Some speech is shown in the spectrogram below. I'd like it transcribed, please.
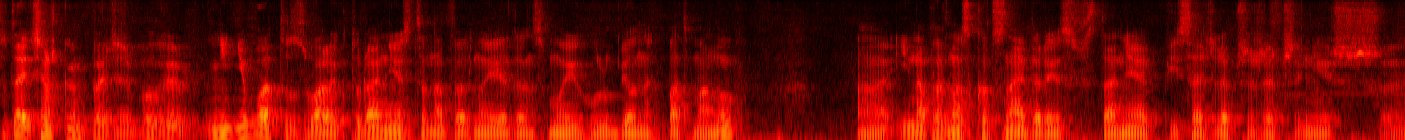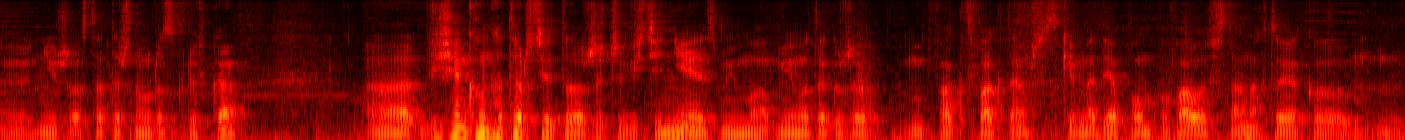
Tutaj ciężko mi powiedzieć, bo nie, nie była to zła lektura, nie jest to na pewno jeden z moich ulubionych Batmanów. E, I na pewno Scott Snyder jest w stanie pisać lepsze rzeczy niż, e, niż ostateczną rozgrywkę. E, wisienką na torcie to rzeczywiście nie jest, mimo, mimo tego, że fakt faktem wszystkie media pompowały w Stanach to jako mm,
